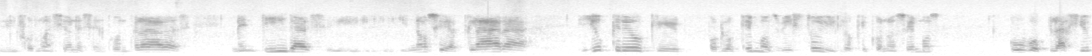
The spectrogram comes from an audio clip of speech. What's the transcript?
informaciones encontradas, mentiras y, y no se aclara yo creo que por lo que hemos visto y lo que conocemos, hubo plagio,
